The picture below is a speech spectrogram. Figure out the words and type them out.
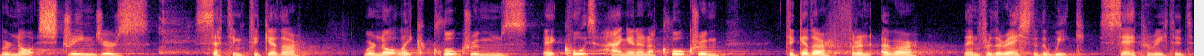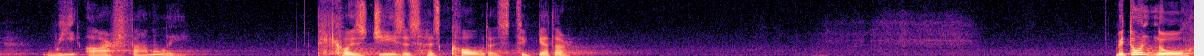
We're not strangers sitting together. We're not like cloakrooms, uh, coats hanging in a cloakroom together for an hour, then for the rest of the week separated. We are family because Jesus has called us together. We don't know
